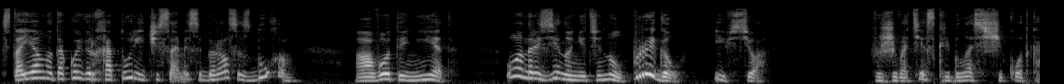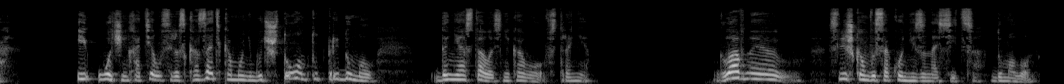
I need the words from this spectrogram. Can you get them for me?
Стоял на такой верхотуре и часами собирался с духом? А вот и нет. Он резину не тянул, прыгал, и все. В животе скреблась щекотка. И очень хотелось рассказать кому-нибудь, что он тут придумал. Да не осталось никого в стране. Главное, слишком высоко не заноситься, думал он.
